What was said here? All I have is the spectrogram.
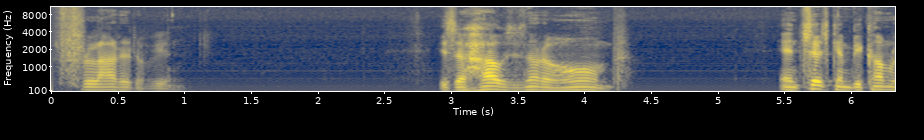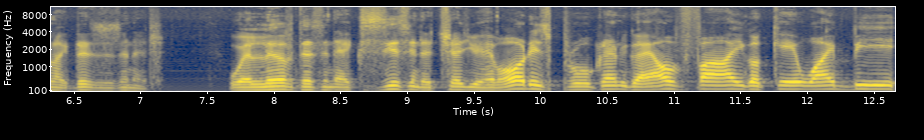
Flooded of it. It's a house, it's not a home. And church can become like this, isn't it? Where love doesn't exist in the church. You have all these programs. You got Alpha, you got KYB,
